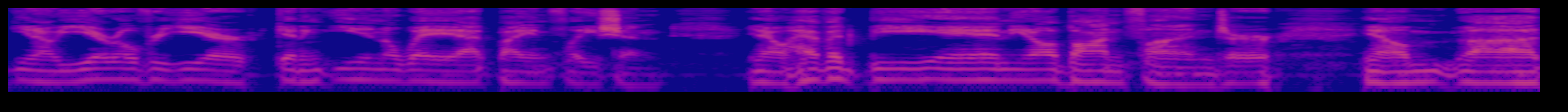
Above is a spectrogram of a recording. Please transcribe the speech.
you know year over year, getting eaten away at by inflation. You know, have it be in you know a bond fund or you know, uh,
